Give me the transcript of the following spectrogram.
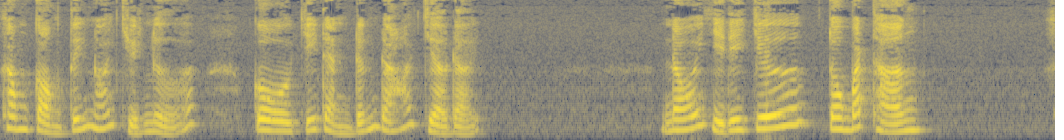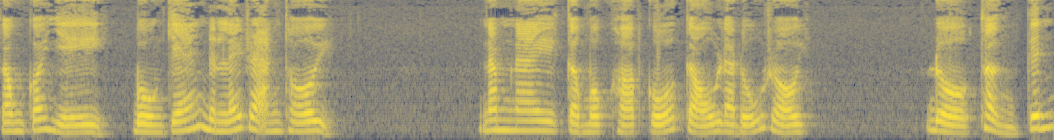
không còn tiếng nói chuyện nữa. Cô chỉ đành đứng đó chờ đợi. Nói gì đi chứ, Tôn Bách Thận. Không có gì, buồn chán nên lấy ra ăn thôi. Năm nay cần một hộp của cậu là đủ rồi. Đồ thần kinh,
